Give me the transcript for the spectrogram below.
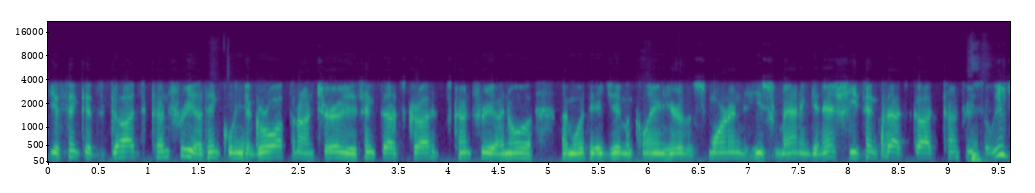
you think it's God's country. I think when you grow up in Ontario, you think that's God's country. I know I'm with AJ McLean here this morning. He's from Antigonish. He thinks that's God's country. So each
